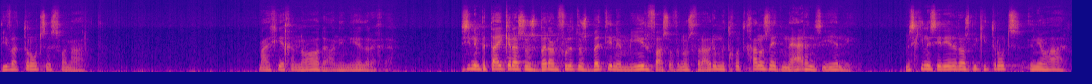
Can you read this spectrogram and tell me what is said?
die wat trots is van hart. Maar hy gee genade aan die nederige. Jy sien in baie keer as ons bid dan voel dit ons bid teen 'n muur vas of in ons verhouding met God gaan ons net nêrens heen nie. Miskien is die rede daar's 'n bietjie trots in jou hart.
